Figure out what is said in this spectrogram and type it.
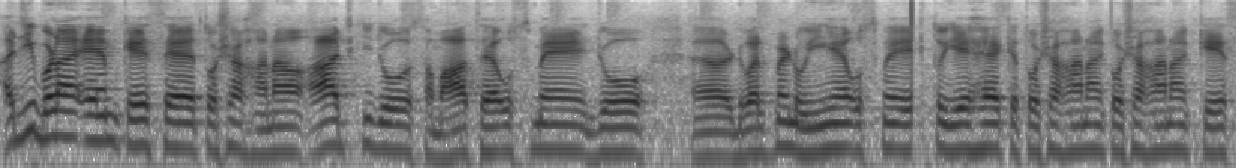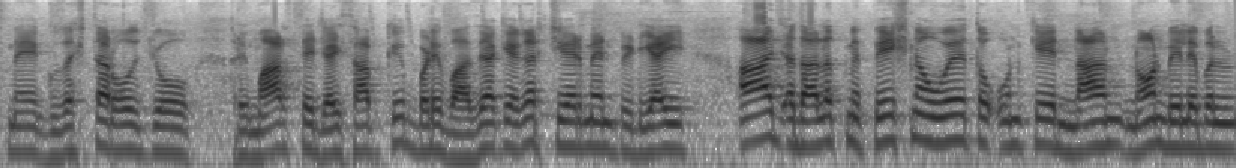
अजी बड़ा अहम केस है तोशाखाना आज की जो समात है, उसमें जो डेवलपमेंट हुई हैं। उसमें एक तो ये है कि तोशाहाना तोशाहाना केस में गुजशत रोज़ जो रिमार्क थे जज साहब के, बड़े वाजिया के। अगर चेयरमैन पी टी आई आज अदालत में पेश ना हुए तो उनके नान नॉन अवेलेबल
